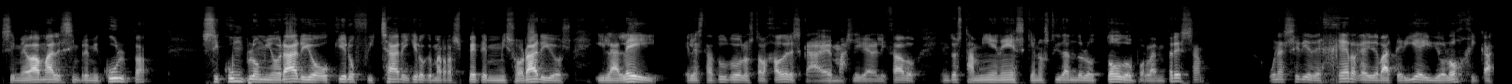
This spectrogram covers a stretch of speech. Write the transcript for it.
si me va mal es siempre mi culpa. Si cumplo mi horario o quiero fichar y quiero que me respeten mis horarios y la ley, el estatuto de los trabajadores cada vez más liberalizado, entonces también es que no estoy dándolo todo por la empresa. una serie de jerga y de batería ideológica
